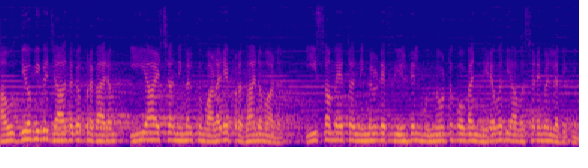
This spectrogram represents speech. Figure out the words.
ഔദ്യോഗിക ജാതക പ്രകാരം ഈ ആഴ്ച നിങ്ങൾക്ക് വളരെ പ്രധാനമാണ്. ഈ സമയത്ത് നിങ്ങളുടെ ഫീൽഡിൽ മുന്നോട്ടു പോകാൻ നിരവധി അവസരങ്ങൾ ലഭിക്കും.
